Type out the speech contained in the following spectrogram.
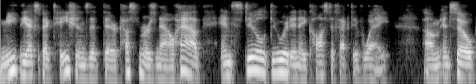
meet the expectations that their customers now have and still do it in a cost effective way? Um, and so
